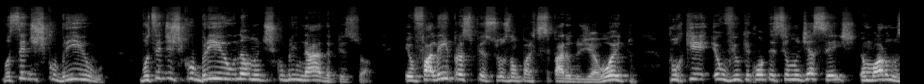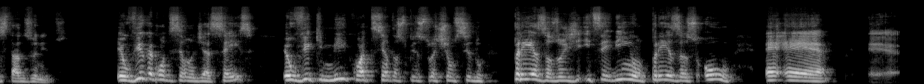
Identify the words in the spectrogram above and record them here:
Você descobriu. Você descobriu. Não, não descobri nada, pessoal. Eu falei para as pessoas não participarem do dia 8, porque eu vi o que aconteceu no dia 6. Eu moro nos Estados Unidos. Eu vi o que aconteceu no dia 6, eu vi que 1.400 pessoas tinham sido presas hoje e seriam presas ou é, é, é,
